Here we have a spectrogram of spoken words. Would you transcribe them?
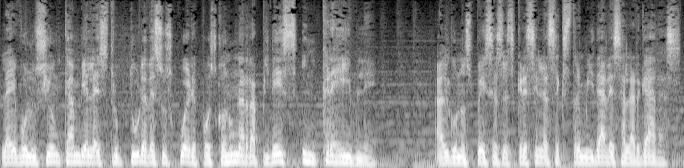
La evolución cambia la estructura de sus cuerpos con una rapidez increíble. Algunos peces les crecen las extremidades alargadas,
